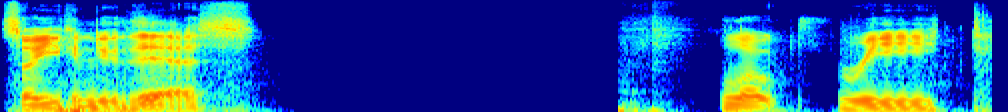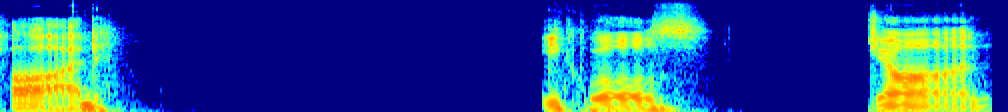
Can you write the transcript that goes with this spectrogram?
So you can do this. Float 3 Todd equals John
